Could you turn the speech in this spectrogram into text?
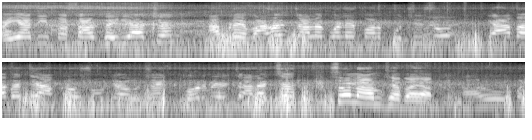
અહીંયાથી પસાર થઈ રહ્યા છે. આપણે વાહન ચાલકોને પણ પૂછીશું કે આ બાબતે આપણું શું કહેવું છે? ફોર વ્હીલ ચાલક છે. શું નામ છે ભાઈ આપનું?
